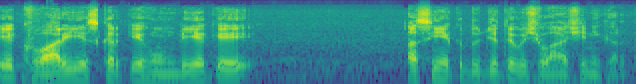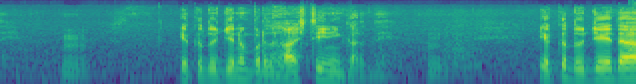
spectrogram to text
ਇਹ ਖੁਆਰੀ ਇਸ ਕਰਕੇ ਹੁੰਦੀ ਹੈ ਕਿ ਅਸੀਂ ਇੱਕ ਦੂਜੇ ਤੇ ਵਿਸ਼ਵਾਸ ਹੀ ਨਹੀਂ ਕਰਦੇ। ਇੱਕ ਦੂਜੇ ਨੂੰ ਬਰਦਾਸ਼ਤ ਹੀ ਨਹੀਂ ਕਰਦੇ। ਇੱਕ ਦੂਜੇ ਦਾ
